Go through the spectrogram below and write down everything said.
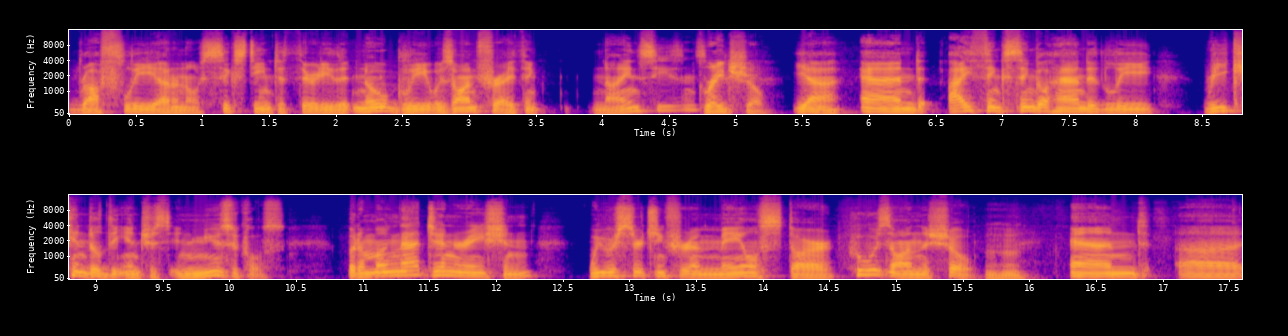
roughly, I don't know, 16 to 30, that no Glee. It was on for, I think, nine seasons. Great show. Yeah. And I think single handedly rekindled the interest in musicals. But among that generation, we were searching for a male star who was on the show. And uh,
